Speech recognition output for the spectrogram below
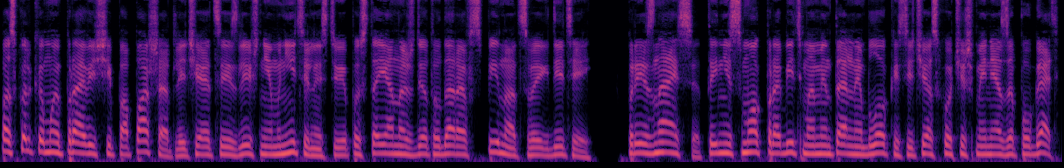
поскольку мой правящий папаша отличается излишней мнительностью и постоянно ждет удара в спину от своих детей. Признайся, ты не смог пробить моментальный блок и сейчас хочешь меня запугать,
